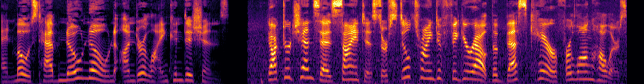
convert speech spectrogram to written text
and most have no known underlying conditions. Dr. Chen says scientists are still trying to figure out the best care for long haulers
